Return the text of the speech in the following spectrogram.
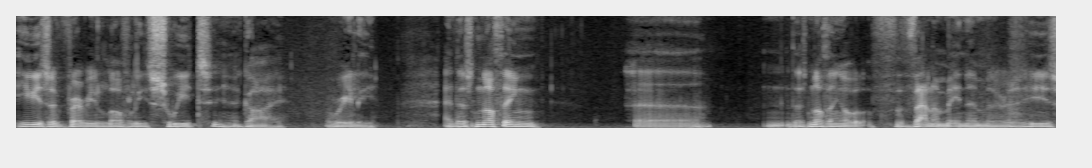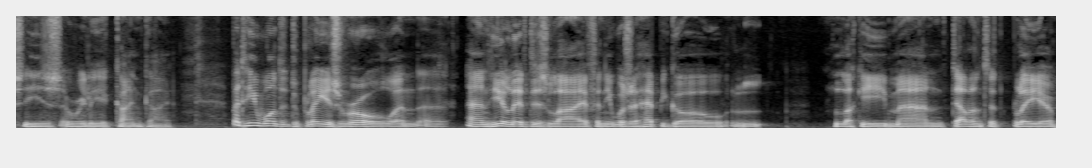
he is a very lovely, sweet guy, really and there's nothing uh, there's nothing of venom in him. There's, he's he's really a kind guy, but he wanted to play his role, and uh, and he lived his life, and he was a happy-go-lucky man, talented player.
